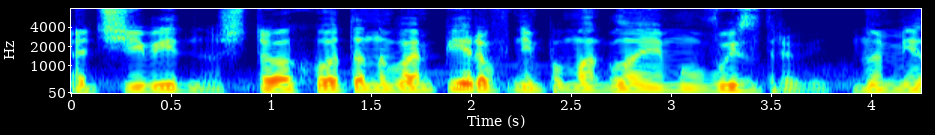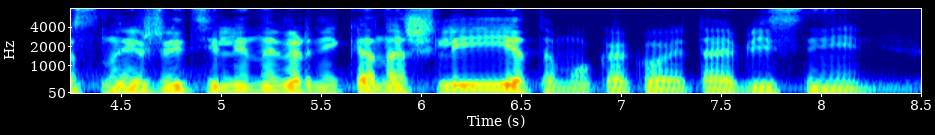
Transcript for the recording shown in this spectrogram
Очевидно, что охота на вампиров не помогла ему выздороветь, но местные жители наверняка нашли и этому какое-то объяснение.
